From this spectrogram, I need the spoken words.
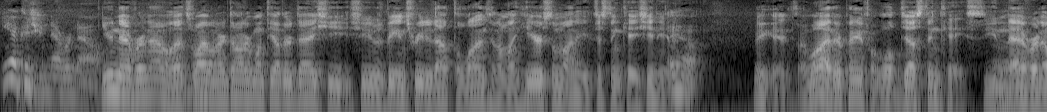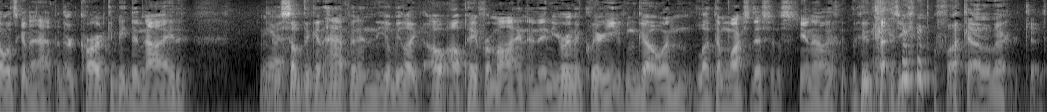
Yeah, because you never know. You never know. That's why mm-hmm. when our daughter went the other day, she she was being treated out to lunch, and I'm like, here's some money just in case you need it. Yeah. It's like, why they're paying for? it. Well, just in case. You mm. never know what's going to happen. Their card could be denied. Yeah. Something can happen, and you'll be like, "Oh, I'll pay for mine," and then you're in the clear. You can go and let them wash dishes. You know, you get the fuck out of there, kid?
